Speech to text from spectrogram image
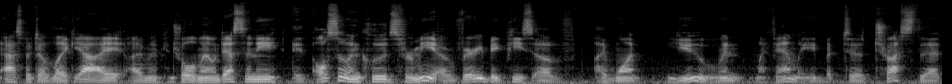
aspect of like, yeah, I, I'm in control of my own destiny, it also includes for me a very big piece of I want you and my family, but to trust that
